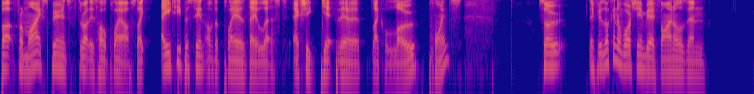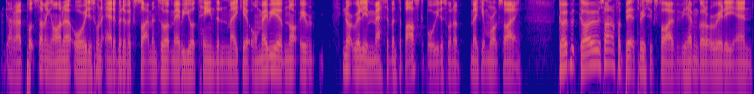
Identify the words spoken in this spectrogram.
but from my experience throughout these whole playoffs, like eighty percent of the players they list actually get their like low points. So if you're looking to watch the NBA finals and I don't know, put something on it, or you just want to add a bit of excitement to it. Maybe your team didn't make it, or maybe you're not even, you're not really massive into basketball. You just want to make it more exciting. Go go sign up for Bet three six five if you haven't got it already, and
